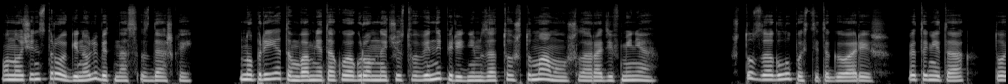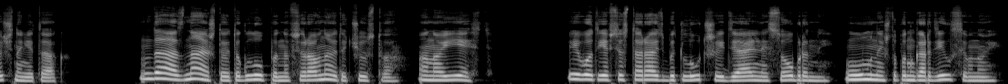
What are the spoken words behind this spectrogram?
Он очень строгий, но любит нас с Дашкой. Но при этом во мне такое огромное чувство вины перед ним за то, что мама ушла, родив меня. Что за глупости ты говоришь? Это не так. Точно не так. Да, знаю, что это глупо, но все равно это чувство. Оно есть. И вот я все стараюсь быть лучше, идеальной, собранной, умной, чтобы он гордился мной.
